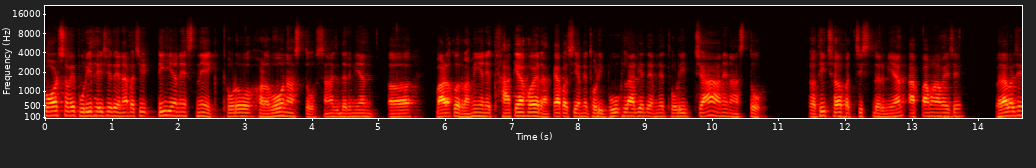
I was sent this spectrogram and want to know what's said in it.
સ્પોર્ટ્સ હવે પૂરી થઈ છે તો એના પછી ટી અને સ્નેક, થોડો હળવો નાસ્તો, સાંજ દરમિયાન બાળકો રમી અને થાક્યા હોય, રાખ્યા પછી એમને થોડી ભૂખ લાગે તો એમને થોડી ચા અને નાસ્તો છ થી છ પચીસ દરમિયાન આપવામાં આવે છે. બરાબર છે?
